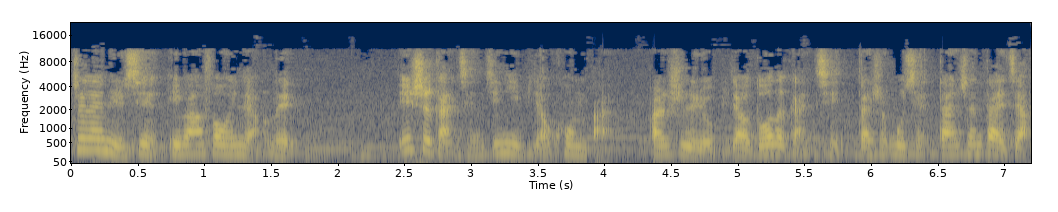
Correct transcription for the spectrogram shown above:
这类女性一般分为两类。一是感情经历比较空白，二是有比较多的感情，但是目前单身待嫁。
